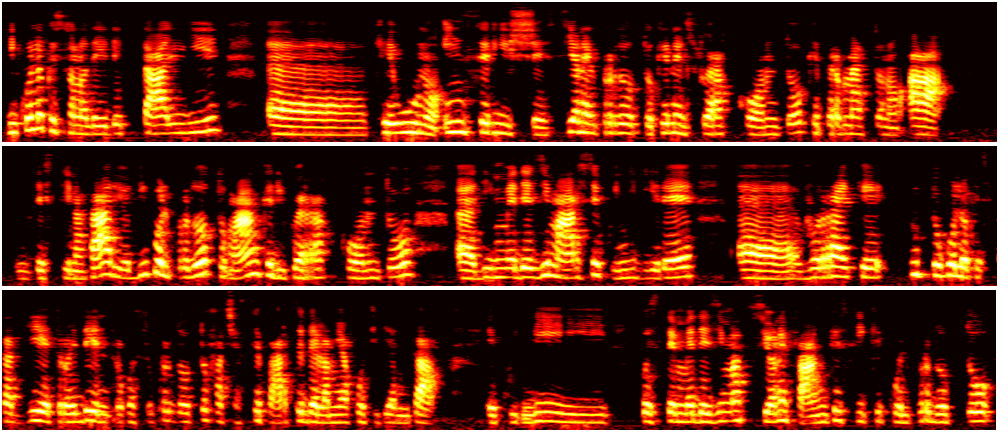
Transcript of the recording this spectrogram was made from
di quello che sono dei dettagli eh, che uno inserisce sia nel prodotto che nel suo racconto che permettono a il destinatario di quel prodotto, ma anche di quel racconto, eh, di immedesimarsi e quindi dire eh, vorrei che tutto quello che sta dietro e dentro questo prodotto facesse parte della mia quotidianità e quindi questa immedesimazione fa anche sì che quel prodotto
